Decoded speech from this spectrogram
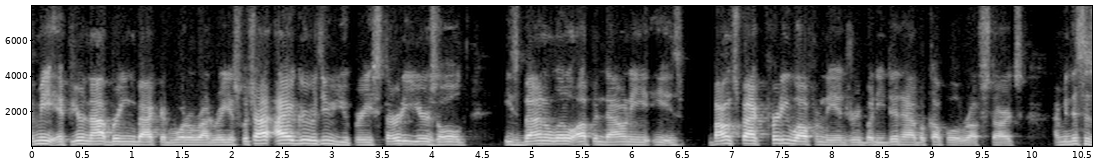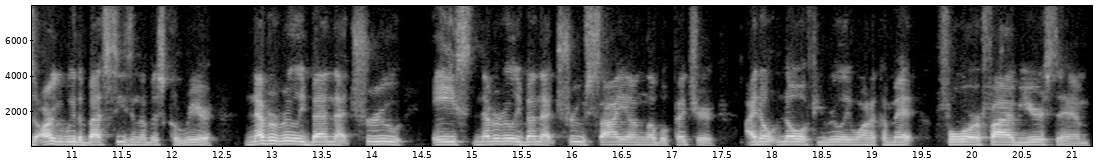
to me, if you're not bringing back Eduardo Rodriguez, which I, I agree with you, Yooper, he's 30 years old. He's been a little up and down. He, he's bounced back pretty well from the injury, but he did have a couple of rough starts. I mean, this is arguably the best season of his career. Never really been that true ace, never really been that true Cy Young level pitcher. I don't know if you really want to commit four or five years to him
